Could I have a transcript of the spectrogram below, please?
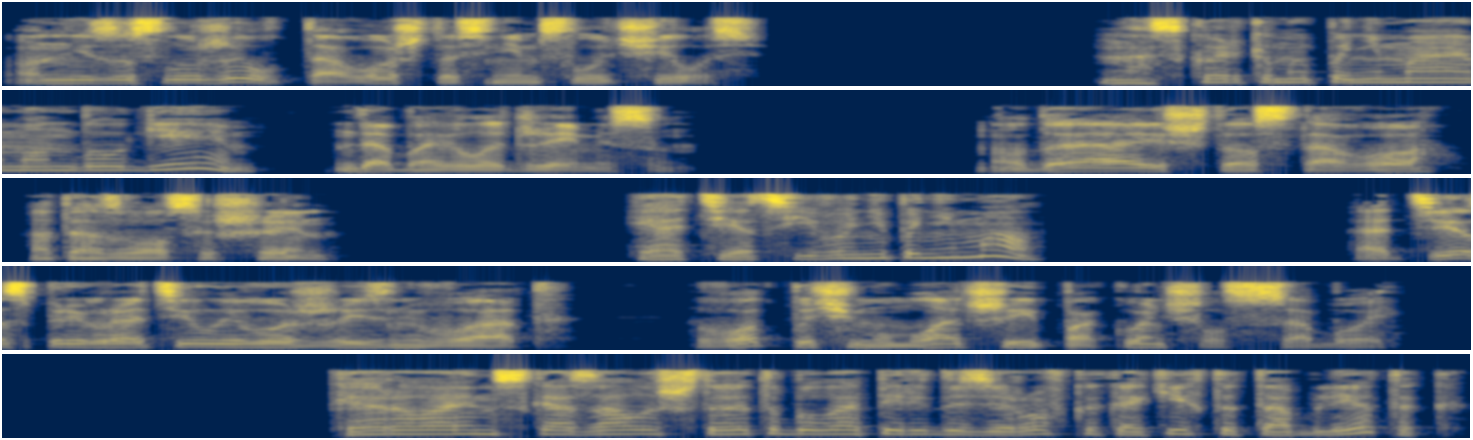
Он не заслужил того, что с ним случилось. «Насколько мы понимаем, он был геем?» — добавила Джеймисон. «Ну да, и что с того?» — отозвался Шейн. «И отец его не понимал?» Отец превратил его жизнь в ад. Вот почему младший и покончил с собой. «Кэролайн сказала, что это была передозировка каких-то таблеток»,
